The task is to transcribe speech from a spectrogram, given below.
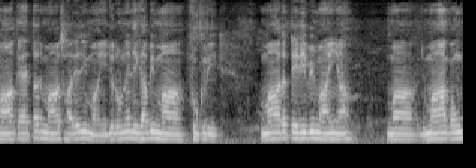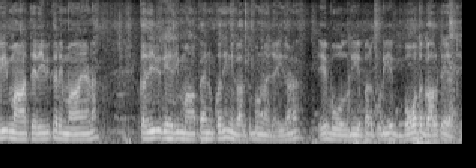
ਮਾਂ ਕਹਿਤਾ ਤੇ ਮਾਂ ਸਾਰੇ ਦੀ ਮਾਂ ਹੀ। ਜਦੋਂ ਉਹਨੇ ਲਿਖਿਆ ਵੀ ਮਾਂ ਫੁਕਰੀ ਮਾਂ ਤਾਂ ਤੇਰੀ ਵੀ ਮਾਂ ਹੀ ਆ। ਮਾਂ ਮਾਂ ਕਹੂੰਗੀ, ਮਾਂ ਤੇਰੀ ਵੀ ਘਰੇ ਮਾਂ ਆ ਨਾ। ਕਦੀ ਵੀ ਕਿਸੇ ਦੀ ਮਾਂ ਭੈਣ ਨੂੰ ਕਦੀ ਨਹੀਂ ਗਲਤ ਬੋਲਣਾ ਚਾਹੀਦਾ ਨਾ। ਇਹ ਬੋਲਦੀ ਹੈ ਪਰ ਕੁੜੀ, ਇਹ ਬਹੁਤ ਗਲਤ ਹੈ ਇੱਥੇ।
